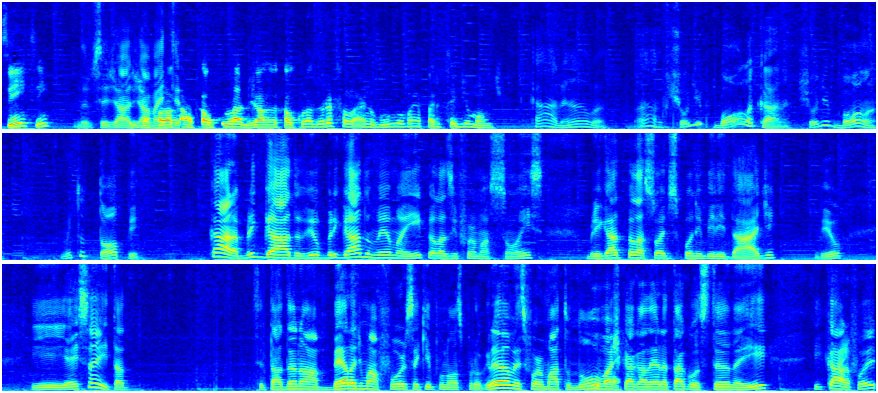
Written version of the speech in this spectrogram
sim, sim. Você já, Você já já vai ter... a calcula- joga calculadora solar no Google, vai aparecer de monte. Caramba. Ah, show de bola, cara. Show de bola. Muito top. Cara, obrigado, viu? Obrigado mesmo aí pelas informações. Obrigado pela sua disponibilidade, viu? E é isso aí, tá? Você tá dando uma bela de uma força aqui pro nosso programa, esse formato novo, acho que a galera tá gostando aí. E cara, foi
